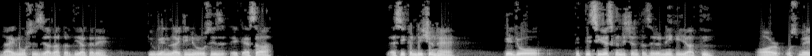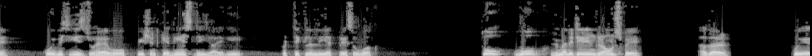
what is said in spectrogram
ڈائگنوسس زیادہ کر دیا کریں، کیونکہ انگزائٹی نیوروسز ایک ایسا، ایسی کنڈیشن ہے کہ جو اتنی سیریس کنڈیشن کنسیڈر نہیں کی جاتی، اور اس میں کوئی بھی چیز جو ہے وہ پیشنٹ کے اگینسٹ نہیں جائے گی۔ Particularly at place of work تو وہ ہیومینیٹیرین گراؤنڈس پہ اگر کوئی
